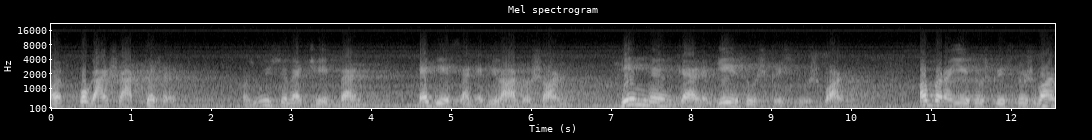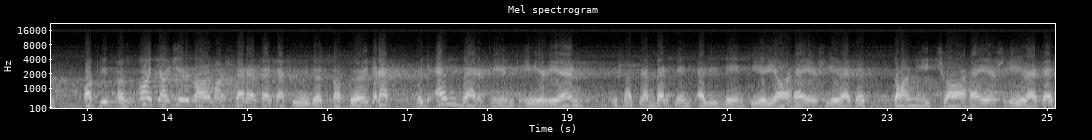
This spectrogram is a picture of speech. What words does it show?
a pogánság között. Az új szövetségben egészen világosan hinnünk kell Jézus Krisztusban. Abban a Jézus Krisztusban, akit az Atya irgalmas szeretete küldött a földre, hogy emberként éljen, és hát emberként elidénkélje a helyes életet, tanítsa a helyes életet,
